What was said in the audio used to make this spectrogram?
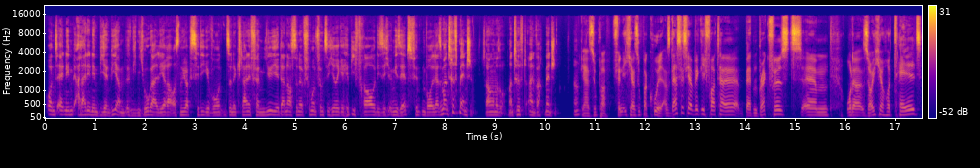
Und äh, in allein in dem B&B haben irgendwie einen Yoga-Lehrer aus New York City gewohnt, so eine kleine Familie, dann auch so eine 55-jährige Hippie-Frau, die sich irgendwie selbst finden wollte. Also man trifft Menschen, sagen wir mal so. Man trifft einfach Menschen. Ne? Ja, super. Finde ich ja super cool. Also das ist ja wirklich Vorteil Bed and Breakfast ähm, oder solche Hotels,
